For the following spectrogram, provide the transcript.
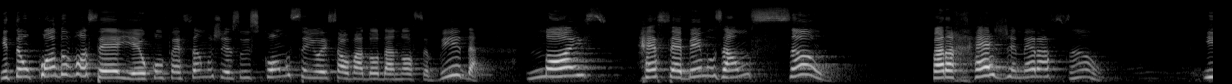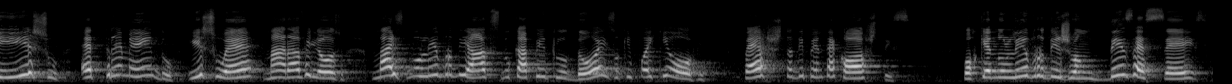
Então, quando você e eu confessamos Jesus como Senhor e Salvador da nossa vida, nós recebemos a unção para regeneração. E isso é tremendo, isso é maravilhoso. Mas no livro de Atos, no capítulo 2, o que foi que houve? Festa de Pentecostes. Porque no livro de João 16,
